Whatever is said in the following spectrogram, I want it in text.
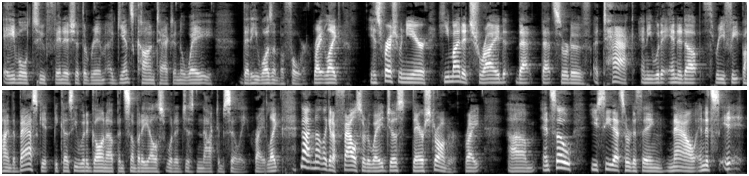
able to finish at the rim against contact in a way that he wasn't before, right? Like his freshman year, he might have tried that that sort of attack and he would have ended up three feet behind the basket because he would have gone up and somebody else would have just knocked him silly, right? Like not not like in a foul sort of way, just they're stronger, right? Um, and so you see that sort of thing now, and it's it,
